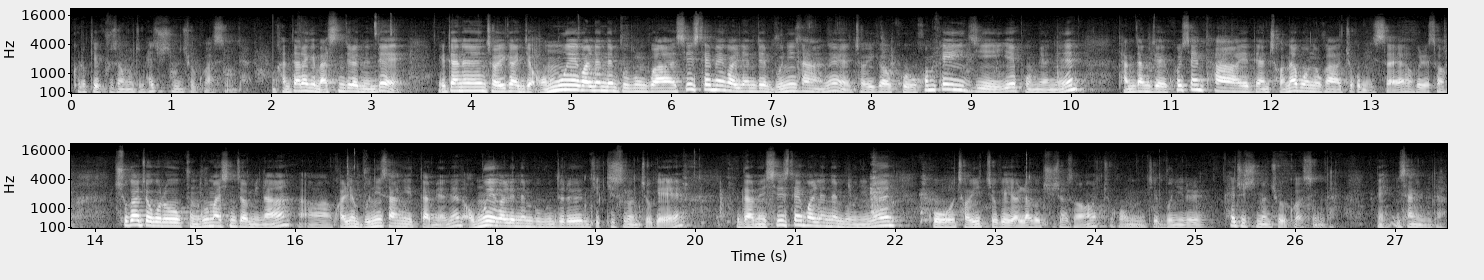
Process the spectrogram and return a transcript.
그렇게 구성을 좀 해주시면 좋을 것 같습니다. 간단하게 말씀드렸는데 일단은 저희가 이제 업무에 관련된 부분과 시스템에 관련된 문의 사항을 저희가 그 홈페이지에 보면은 담당자의 콜센터에 대한 전화번호가 조금 있어요. 그래서 추가적으로 궁금하신 점이나 아, 관련 문의 사항이 있다면은 업무에 관련된 부분들은 기술원 쪽에 그 다음에 시스템 관련된 문의는 그 저희 쪽에 연락을 주셔서 조금 이제 문의를 해주시면 좋을 것 같습니다. 네, 이상입니다.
